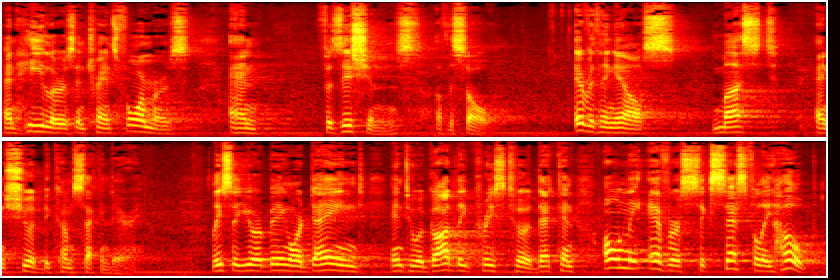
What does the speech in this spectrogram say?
and healers and transformers and physicians of the soul. Everything else must and should become secondary. Lisa, you are being ordained into a godly priesthood that can only ever successfully hope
